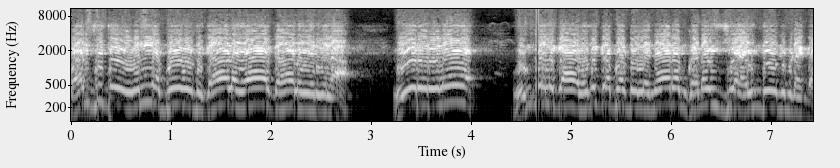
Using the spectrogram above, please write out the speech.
பரிசுத்தை வெல்ல போவது காலையா காளையர்களா? வீரர்களே உங்களுக்காக ஒதுக்கப்பட்டுள்ள நேரம் கடைசி ஐந்தே நிமிடங்க.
